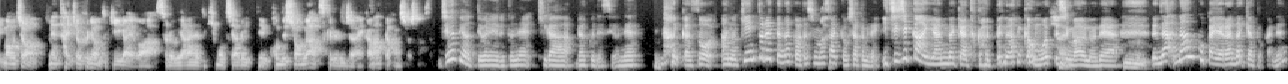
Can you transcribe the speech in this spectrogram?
いう、まあもちろんね、体調不良の時以外は、それをやらないと気持ち悪いっていうコンディションが作れるんじゃないかなって話をします。10秒って言われるとね、気が楽ですよね。なんかそう、あの、筋トレってなんか私もさっきおっしゃったみたいに、1時間やんなきゃとかってなんか思ってしまうので、はいうん、でな何個かやらなきゃとかね。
